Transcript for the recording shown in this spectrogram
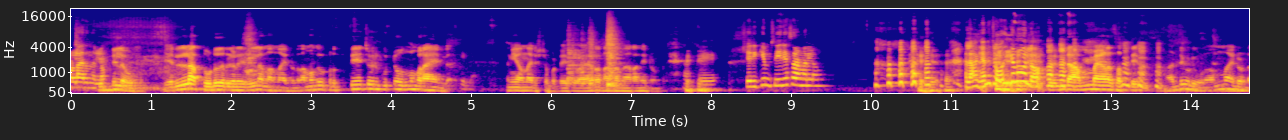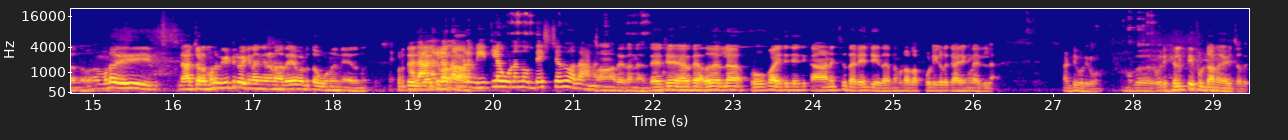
കൊള്ളായിരുന്നല്ലോ ഊണ്. എല്ലാ തൊടുകറികളും എല്ലാം നന്നായിട്ടുണ്ട്. നമുക്ക് പ്രത്യേകിച്ച് ഒരു കുറ്റം ഒന്നും പറയാനില്ല. ഇല്ല. എനിക്ക് നന്നായിട്ട് ഇഷ്ടപ്പെട്ടു. ഇത് വയറ് നല്ല നിറഞ്ഞിട്ടുണ്ട്. ശരിക്കും സീരിയസ് ആണല്ലോ. അല്ല അങ്ങനെ ചോദിക്കണമല്ലോ. എന്റെ അമ്മയാണ് സത്യം. അടിപൊളി ഊണ്. നന്നായിട്ടുണ്ടായിരുന്നു. നമ്മൾ ഈ നാച്ചുറൽ നമ്മൾ വീട്ടിൽ വെക്കണ അങ്ങനെയാണ് അതേപോലത്തെ ഊണ് തന്നെയായിരുന്നു. പ്രത്യേകിച്ച് വീട്ടിലെ ഊണെന്ന് ഉദ്ദേശിച്ചതും അതാണ്. ആ അതെ തന്നെ. ചേച്ചി നേരത്തെ അതെല്ലാം പ്രൂഫായിട്ട് ചേച്ചി കാണിച്ചു തരുകയും ചെയ്തായിരുന്നു. ഇവിടെ ഉള്ള പൊടികൾ കാര്യങ്ങളെല്ലാം. അടിപൊളി ഊണ്. നമുക്ക് ഒരു ഹെൽത്തി ഫുഡാണ് കഴിച്ചത്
